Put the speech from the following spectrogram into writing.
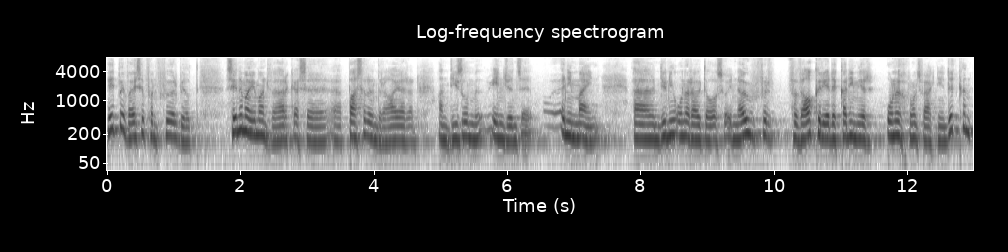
net by wyse van voorbeeld, sê net maar iemand werk as 'n passer en draaier aan, aan diesel engines eh, in die myn. Uh doen nie onderhoud daarso en nou vir vir watter rede kan nie meer ondergronds werk nie. En dit kan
